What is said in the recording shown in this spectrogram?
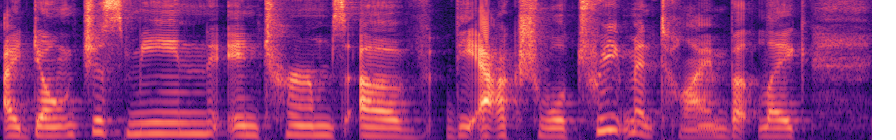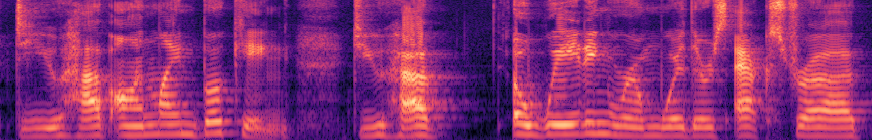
I don't just mean in terms of the actual treatment time, but like, do you have online booking? Do you have a waiting room where there's extra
